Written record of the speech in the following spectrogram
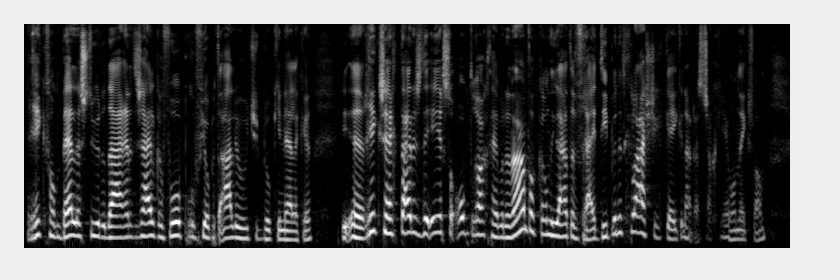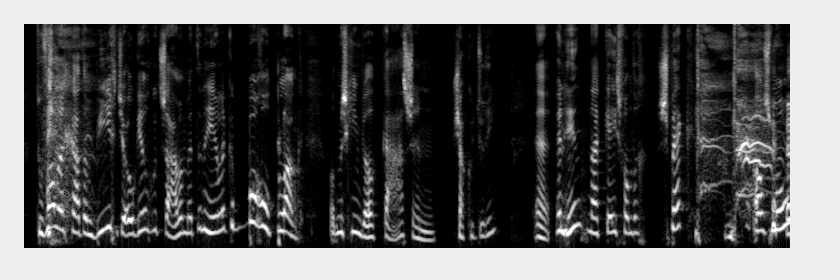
Rick van Bellen stuurde daar en het is eigenlijk een voorproefje op het aluhoedjesblokje Nelke. Die, eh, Rick zegt, tijdens de eerste opdracht hebben een aantal kandidaten vrij diep in het glaasje gekeken. Nou, daar zag je helemaal niks van. Toevallig gaat een biertje ook heel goed samen met een heerlijke borrelplank. Wat misschien wel kaas en charcuterie. Eh, een hint naar Kees van der Spek als mol.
